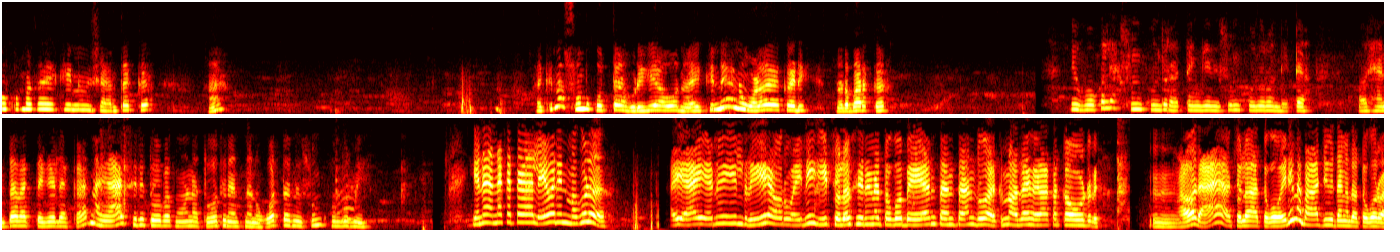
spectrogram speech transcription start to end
ಕರ್ಕೊಂಬದ ಆಕಿ ನೀನು ಶಾಂತಕ್ಕ ಹಾಂ ಆಕಿನ ಸುಮ್ಮ ಕೂತ ಹುಡುಗಿ ಅವನ ಆಕಿನೇನು ಒಳಗೆ ಕಡಿ, ನಡಬಾರಕ? ನೀವು ಹೋಗಲ್ಲ ಸುಮ್ ಕುಂದ್ರ ತಂಗಿ ನೀವು ಸುಮ್ ಕುಂದ್ರ ಒಂದಿಟ್ಟ ಅವ್ರು ಹೆಂತದಾಗ ತೆಗಿಲಕ್ಕ ನಾ ಯಾರು ಸೀರೆ ತಗೋಬೇಕು ನೋಡ ತೋತೀನಿ ಅಂತ ನನಗೆ ಗೊತ್ತ ನೀವು ಸುಮ್ ಕುಂದ್ರ ನೀ ಏನೋ ಅನ್ನಕತ್ತಾಳ ಲೇವ ನಿನ್ ಮಗಳು? ಅಯ್ಯ, ಏನೂ ಇಲ್ರಿ, ಅವ್ರ ವೈನಿಗೆ ಚಲೋ ಸೀರೆನ ತಗೋಬೇ ಅಂತ ಅಂತಂದು ಅಕ್ಕನ ಅದೇ ಹೇಳಕತ್ತಾವ ನೋಡ್ರಿ ಹ್ಮ್, ಹೌದಾ? ಚಲೋ ತಗೋ ವೈನಿ ಬಾ ಜೀವಿದಂಗದ ತಗೋರ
